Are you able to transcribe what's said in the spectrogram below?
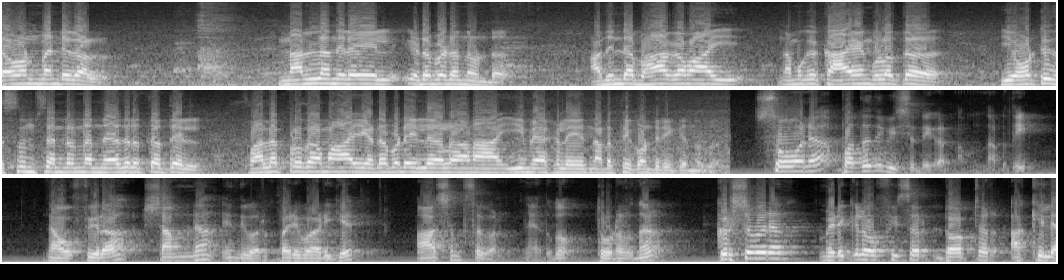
ഗവൺമെന്റുകൾ നല്ല നിലയിൽ ഇടപെടുന്നുണ്ട്. അതിന്റെ ഭാഗമായി നമുക്ക് കായംകുളത്ത് ഈ ഓട്ടിസം സെന്ററിന്റെ നേതൃത്വത്തിൽ ഫലപ്രദമായ ഇടപെടലുകളാണ് ഈ മേഖലയിൽ നടത്തിക്കൊണ്ടിരിക്കുന്നത്. സോന പദ്ധതി വിശദീകരണം നടത്തി. നൌഫിറ ഷംന എന്നിവർ പരിപാടിക്ക് ആശംസകൾ നേർന്നു. തുടർന്ന് Krishnapuram medical officer doctor Akhila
